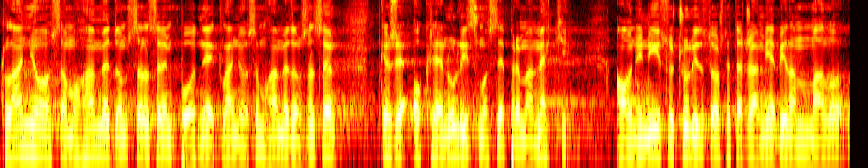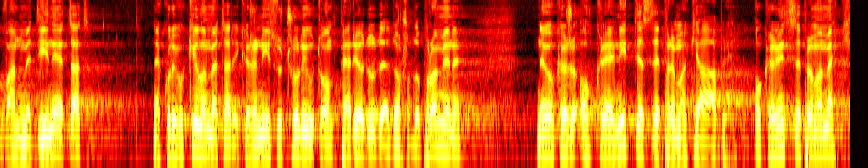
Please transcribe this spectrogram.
klanjao sa Muhammedom s.a.v. E podne, klanjao sa Muhammedom s.a.v. E kaže, okrenuli smo se prema Mekki a oni nisu čuli zato što je ta džamija bila malo van Medine tad, nekoliko kilometara kaže nisu čuli u tom periodu da je došlo do promjene, nego kaže okrenite se prema Kjabi, okrenite se prema Meki.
